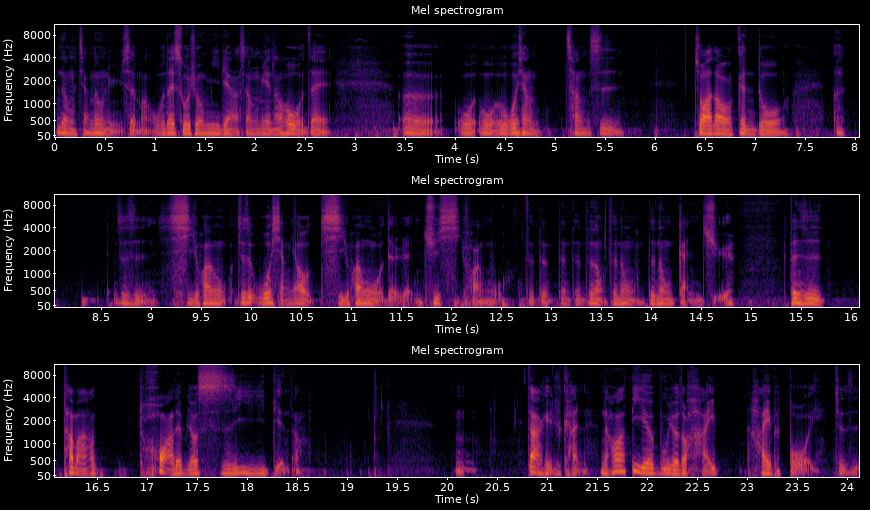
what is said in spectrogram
那种讲那种女生嘛，我在 social media 上面，然后我在呃我我我想尝试抓到更多。就是喜欢，就是我想要喜欢我的人去喜欢我，这等等等这种的那种的那种感觉，但是他把它画的比较诗意一点啊，嗯，大家可以去看。然后第二部叫做 Hype Hype Boy，就是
